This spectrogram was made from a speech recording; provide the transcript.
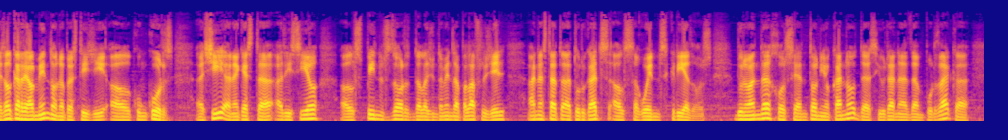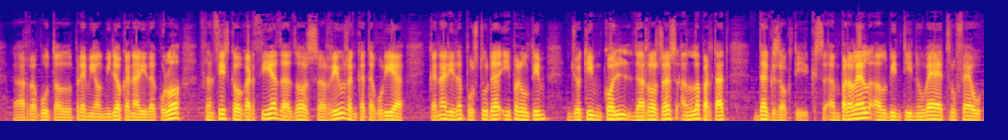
és el que realment dona prestigi al concurs. Així, en aquesta edició, els Pins d'Or de l'Ajuntament de Palafrugell han estat atorgats als següents criadors. D'una banda, José Antonio Cano, de Ciurana d'Empordà, que ha rebut el Premi al millor canari de color, Francisco García, de Dos Rius, en categoria canari de postura, Cultura i, per últim, Joaquim Coll de Roses en l'apartat d'exòtics. En paral·lel, el 29è trofeu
